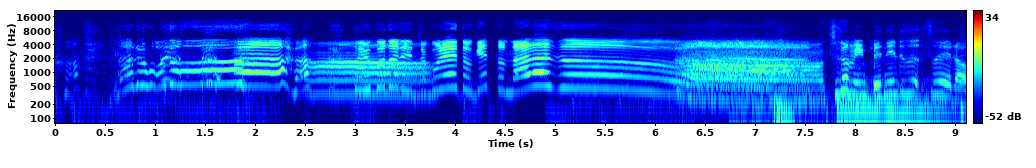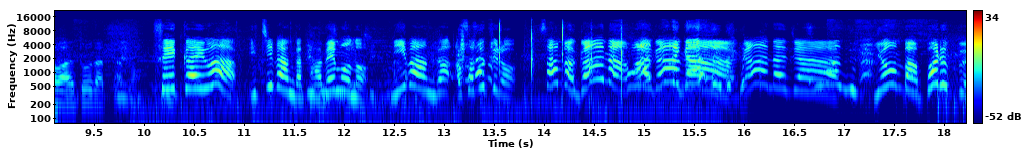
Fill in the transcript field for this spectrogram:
問。なるほど。ということでチョコレートゲットならあーちなみにベネズエラはどうだったの？ず正解は1番が食べ物。2番が麻袋3番ガーナ。ほらガーナ。ガーナじゃん。4番パルプ。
